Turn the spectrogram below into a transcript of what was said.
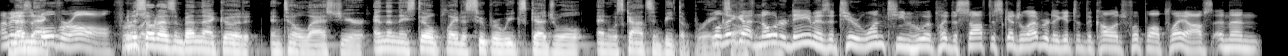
I mean, been as that, overall, for Minnesota like, hasn't been that good until last year, and then they still played a super weak schedule, and Wisconsin beat the brakes. well, they got Notre them. Dame as a tier one team who had played the softest schedule ever to get to the college football playoffs, and then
